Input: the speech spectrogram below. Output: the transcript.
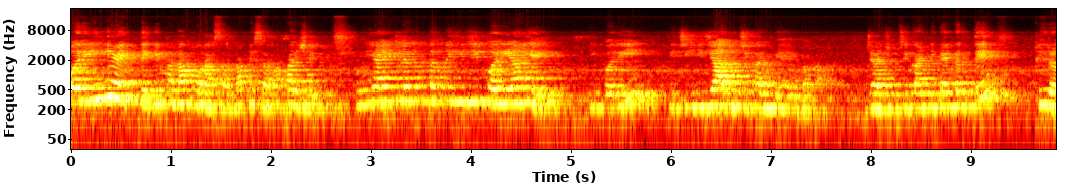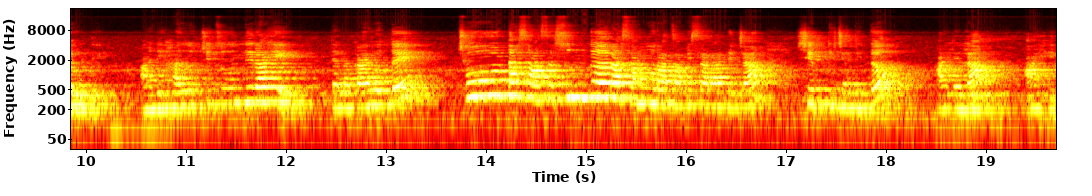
परीही ऐकते की मला मोरासारखा पिसारा पाहिजे. मग हे ऐकल्यानंतर ही जी परी आहे ही परी तिची ही जादूची कांडी आहे बघा. जादूची कांडी काय करते? फिरवते. आणि हा जो चिचू उंदीर आहे त्याला काय होतंय? छोटासा असा सुंदर असा मोराचा पिसारा त्याच्या शेपटीच्या तिथं आलेला आहे.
